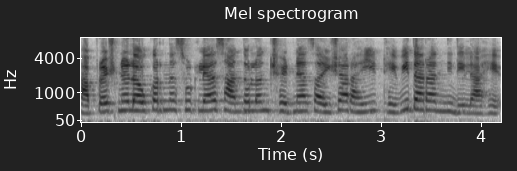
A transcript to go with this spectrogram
हा प्रश्न लवकर न सुटल्यास आंदोलन छेडण्याचा इशाराही ठेवीदारांनी दिला आहे.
